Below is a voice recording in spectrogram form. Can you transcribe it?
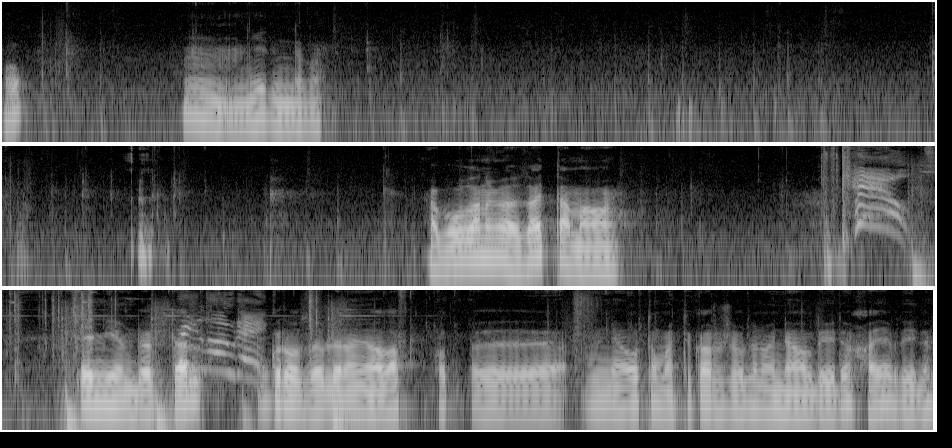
Hop. Hmm, yedin de bu. Ya bu olanı göz ait ama o. M24'ler Groza bilen oynayalı. Ne otomatik arıcı bilen oynayaldıydı. Hayır değildi.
